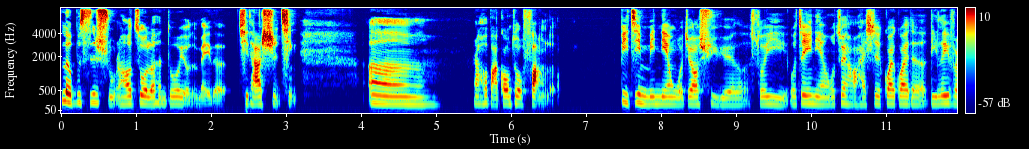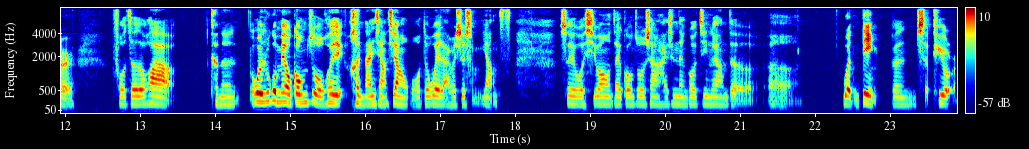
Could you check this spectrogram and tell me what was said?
乐不思蜀，然后做了很多有的没的其他事情，嗯，然后把工作放了。毕竟明年我就要续约了，所以我这一年我最好还是乖乖的 deliver，否则的话，可能我如果没有工作，我会很难想象我的未来会是什么样子。所以我希望我在工作上还是能够尽量的呃稳定跟 secure。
